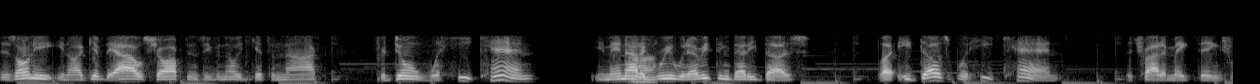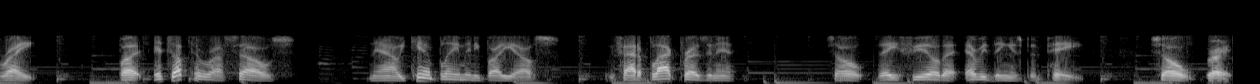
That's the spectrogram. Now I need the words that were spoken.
there's only you know I give the Al Sharptons, even though he gets a knock for doing what he can. You may not Uh-huh. agree with everything that he does, but he does what he can to try to make things right. But it's up to ourselves now. You can't blame anybody else. We've had a black president, so they feel that everything has been paid. So Right.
